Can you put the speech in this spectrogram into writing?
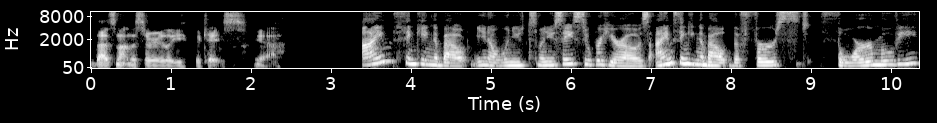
that's not necessarily the case. Yeah. I'm thinking about, you know, when you when you say superheroes, I'm thinking about the first Thor movie.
